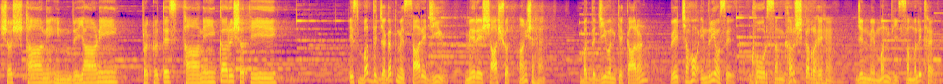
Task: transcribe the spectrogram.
षष्ठानि इन्द्रियाणि प्रकृतिस्थानि कर्षति। इस बद्ध जगत में सारे जीव मेरे शाश्वत अंश हैं। बद्ध जीवन के कारण वे छहों इंद्रियों से घोर संघर्ष कर रहे हैं। जिनमें मन भी सम्मिलित है।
